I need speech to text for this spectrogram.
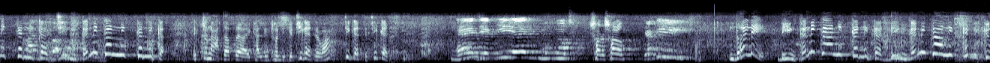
নিকা নিকা ঝিঙ্কা নিকা নিকা নিকা। একটু নাচাতে হয় খালি ঢলিকে। ঠিক আছে মা? ঠিক আছে ঠিক আছে। এই যে কি এই মুখ মোছ। সরো সরো। ধরে ঢিঙ্কা নিকা নিকা নিকা ঢিঙ্কা নিকা নিকা নিকা।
